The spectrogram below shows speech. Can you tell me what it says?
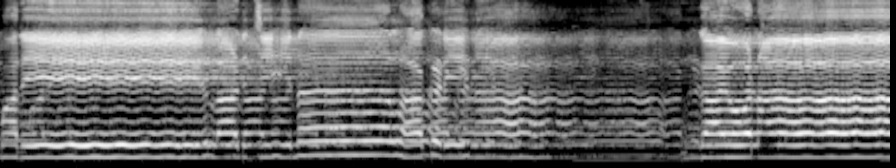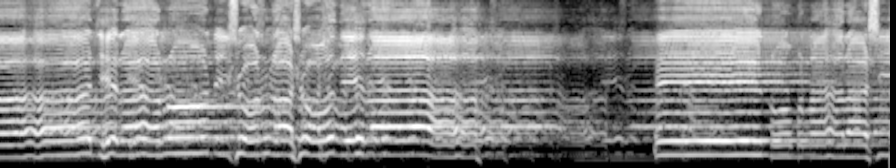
મારે લાડચી ના લાકડી ના ગાયોના ઝેરાનો નિશોર રાશો દેરા. એ નોમના રાશિ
